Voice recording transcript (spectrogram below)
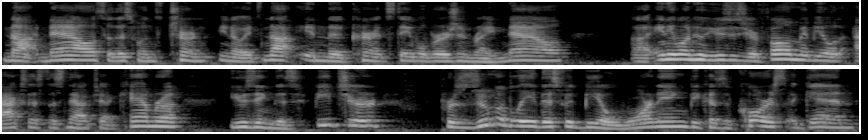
Not now, so this one's turned, you know, it's not in the current stable version right now. Uh, anyone who uses your phone may be able to access the Snapchat camera using this feature. Presumably, this would be a warning because, of course, again,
